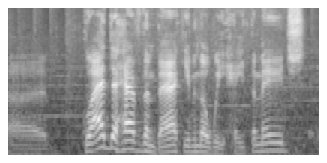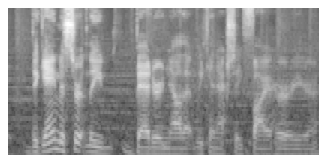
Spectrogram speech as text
uh, glad to have them back, even though we hate the mage. The game is certainly better now that we can actually fight her here.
